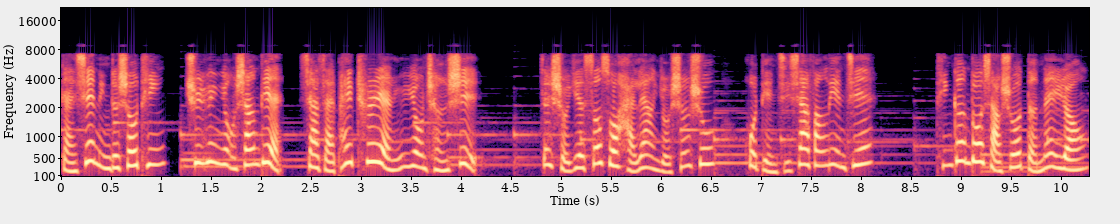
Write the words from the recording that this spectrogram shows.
感谢您的收听，去运用商店下载 Patreon 运用城市，在首页搜索海量有声书，或点击下方链接听更多小说等内容。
